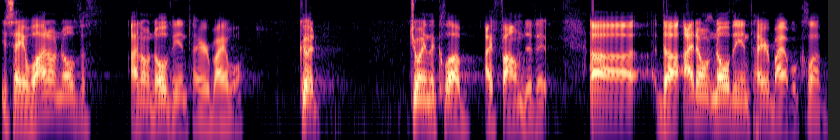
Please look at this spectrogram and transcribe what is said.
You say, Well, I don't know the, I don't know the entire Bible. Good. Join the club. I founded it. Uh, the I don't know the entire Bible club.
